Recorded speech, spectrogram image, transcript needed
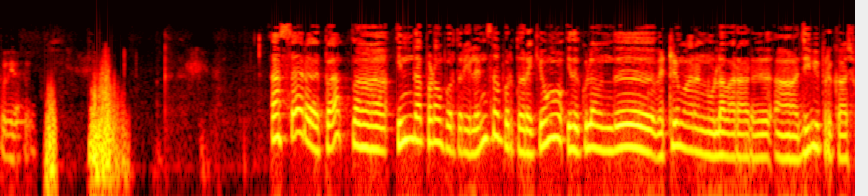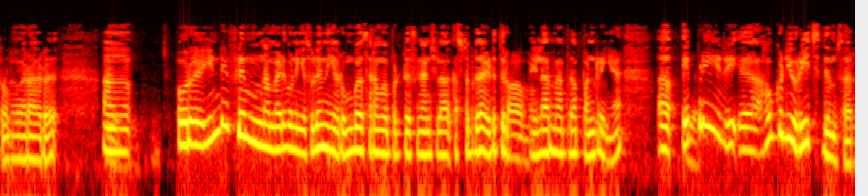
புரியுது. சார் இப்ப இந்த படம் பொறுத்த வரைக்கும் லென்ஸை பொறுத்த வரைக்கும் இதுக்குள்ள வந்து வெற்றிமாறன் உள்ள வராரு ஜிவி பிரகாஷ் உள்ள வராரு. ஒரு இண்டி ஃபிலிம் நம்ம எடுக்கணும் நீங்க சொல்லியிருந்தீங்க ரொம்ப சிரமப்பட்டு பினான்சியலா கஷ்டப்பட்டு தான் எடுத்திருக்கோம். எல்லாருமே அப்படிதான் பண்றீங்க. எப்படி how could you reach them sir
